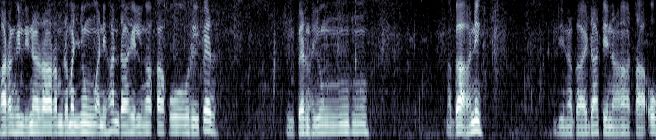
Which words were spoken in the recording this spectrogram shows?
parang hindi nararamdaman yung anihan dahil nga kako repair. Repair na yung nag-aani. Hindi na gaya dati na tao.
